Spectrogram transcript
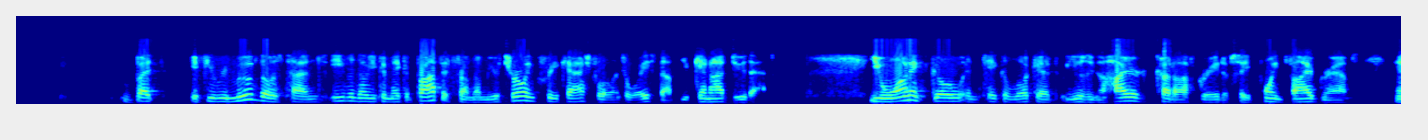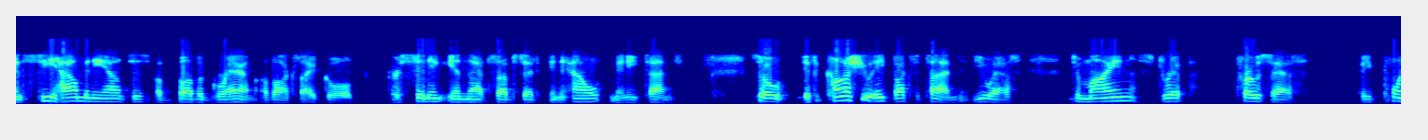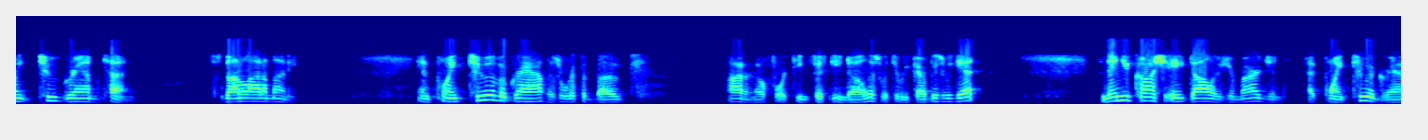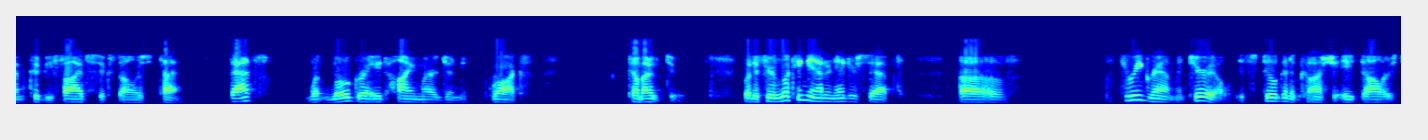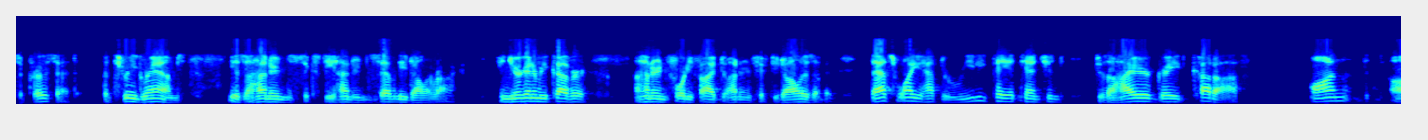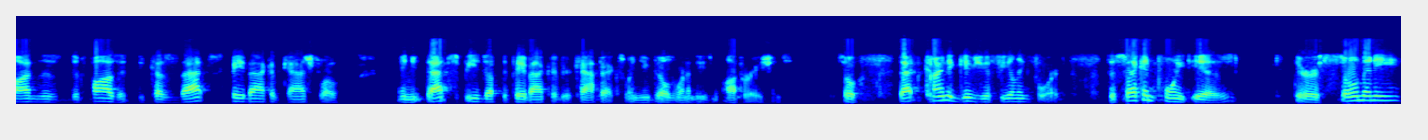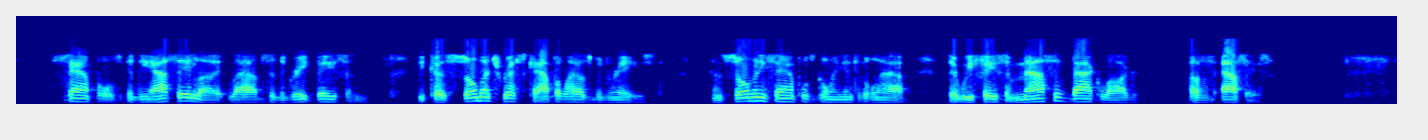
but if you remove those tons, even though you can make a profit from them, you're throwing free cash flow into waste dump. You cannot do that. You want to go and take a look at using a higher cutoff grade of, say, 0.5 grams and see how many ounces above a gram of oxide gold are sitting in that subset in how many tons. So if it costs you eight bucks a ton US to mine, strip, process a 0.2 gram ton, it's not a lot of money. And 0.2 of a gram is worth about, I don't know, 14, 15 dollars with the recoveries we get. And then you cost you eight dollars. Your margin at 0.2 a gram could be five, six dollars a ton. That's what low grade, high margin rocks come out to. But if you're looking at an intercept of three gram material, it's still going to cost you eight dollars to process. But three grams is $160, 170 dollar rock, and you're going to recover 145 to 150 dollars of it. That's why you have to really pay attention to the higher grade cutoff on on the deposit because that's payback of cash flow, and that speeds up the payback of your capex when you build one of these operations. So that kind of gives you a feeling for it. The second point is there are so many samples in the assay labs in the Great Basin because so much risk capital has been raised and so many samples going into the lab that we face a massive backlog of assays.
